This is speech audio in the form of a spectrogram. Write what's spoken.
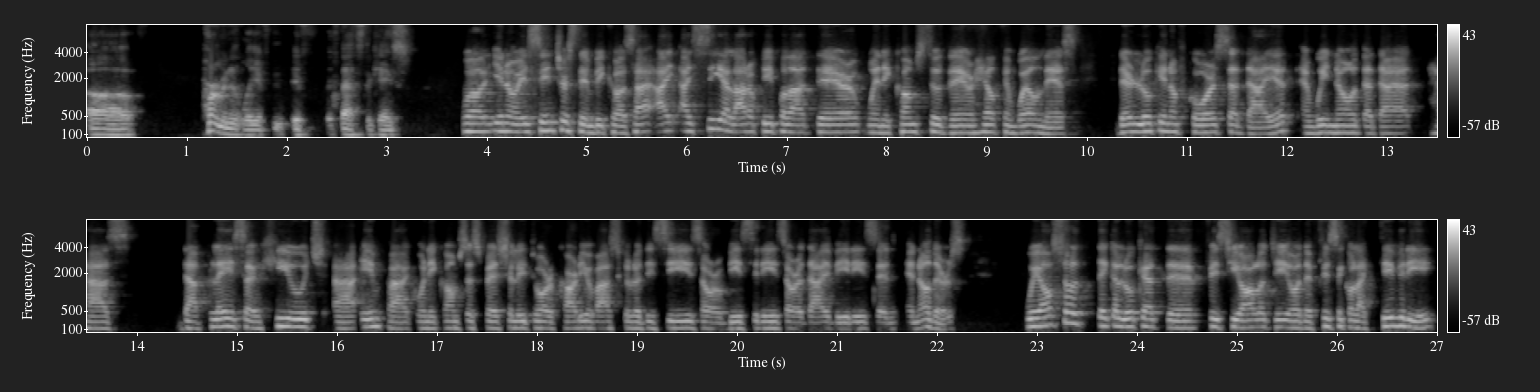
uh, permanently if, if, if that's the case. Well, you know, it's interesting because I, I, I, see a lot of people out there when it comes to their health and wellness, they're looking, of course, at diet. And we know that that has that plays a huge uh, impact when it comes especially to our cardiovascular disease or obesities or diabetes and, and others we also take a look at the physiology or the physical activity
